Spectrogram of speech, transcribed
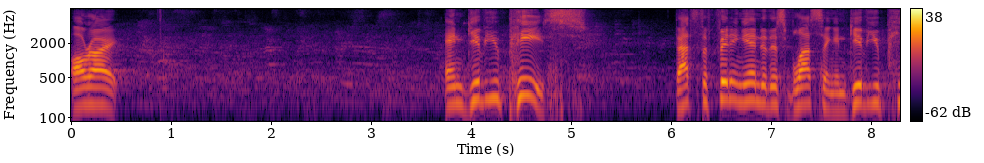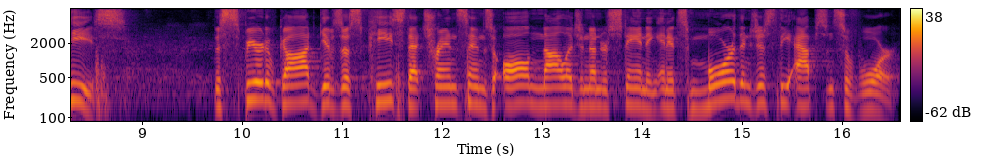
All right. And give you peace. That's the fitting end of this blessing, and give you peace. The Spirit of God gives us peace that transcends all knowledge and understanding, and it's more than just the absence of war.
